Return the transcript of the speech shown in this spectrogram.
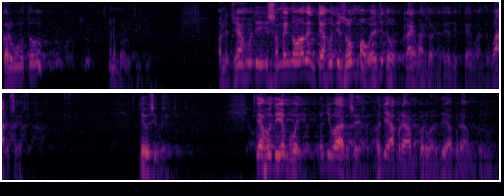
કરવું તો અને મોડું થઈ ગયું અને જ્યાં સુધી એ સમય ન આવે ને ત્યાં સુધી જોમમાં હોય, હજી તો કાંઈ વાંધો નથી, હજી તો કાંઈ વાંધો, વાર છે. દેવસીભાઈ, ત્યાં સુધી એમ હોય, હજી વાર છે. હજી આપણે આમ કરવું હજી આપણે આમ કરવું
